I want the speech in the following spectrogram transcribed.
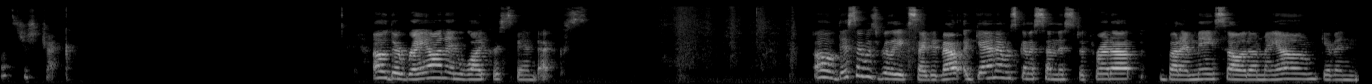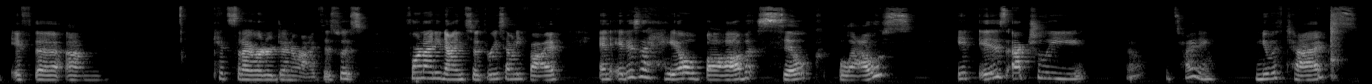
Let's just check. Oh, they're rayon and lycra spandex. Oh, this I was really excited about. Again, I was going to send this to thredUP, but I may sell it on my own, given if the um, kits that I ordered didn't arrive. This was $4.99, so $3.75, and it is a Hale Bob silk blouse. It is actually, oh, it's hiding, new with tags.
